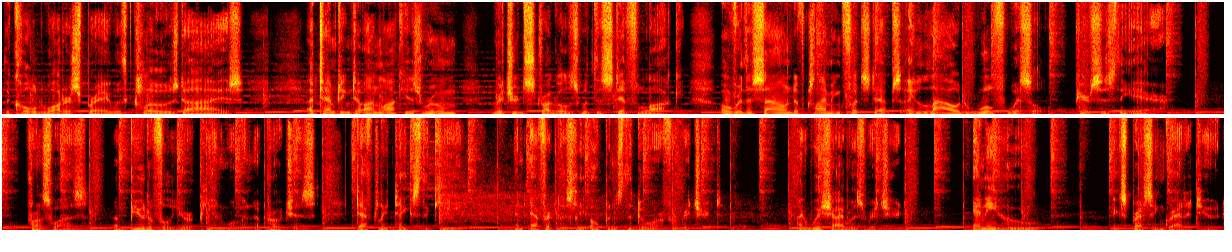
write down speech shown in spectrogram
the cold water spray with closed eyes. Attempting to unlock his room, Richard struggles with the stiff lock. Over the sound of climbing footsteps, a loud wolf whistle pierces the air. Francoise, a beautiful European woman, approaches, deftly takes the key, and effortlessly opens the door for Richard. I wish I was Richard. Anywho, expressing gratitude,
